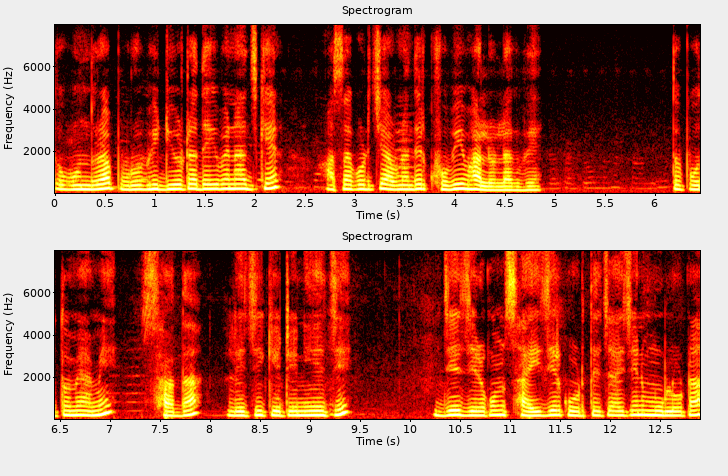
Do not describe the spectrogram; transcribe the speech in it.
তো বন্ধুরা, পুরো ভিডিওটা দেখবেন আজকের। আশা করছি আপনাদের খুবই ভালো লাগবে। তো প্রথমে আমি সাদা লেচি কেটে নিয়েছি। যে যেরকম সাইজের করতে চাইছেন, মূলোটা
